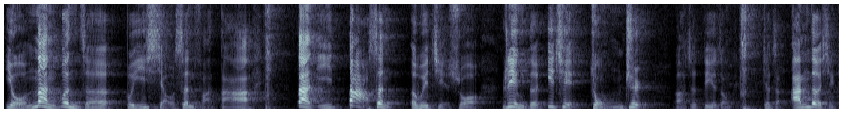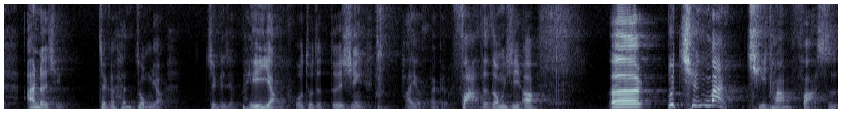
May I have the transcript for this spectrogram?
有难问者，不以小圣法答，但以大圣而为解说，令得一切种智啊！这第二种叫做安乐行。安乐行这个很重要，这个叫培养佛陀的德性，还有那个法的东西啊。呃，不轻慢其他法师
